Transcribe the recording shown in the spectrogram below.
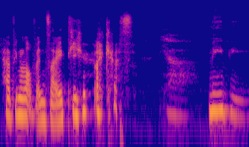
having a lot of anxiety, I guess. Yeah, maybe.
